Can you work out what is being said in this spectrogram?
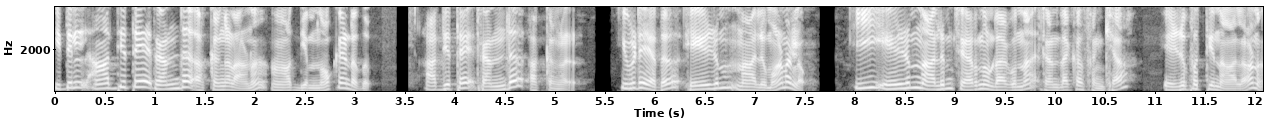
ഇതിൽ ആദ്യത്തെ രണ്ട് അക്കങ്ങളാണ് ആദ്യം നോക്കേണ്ടത്. ആദ്യത്തെ രണ്ട് അക്കങ്ങൾ ഇവിടെ അത് ഏഴും നാലുമാണല്ലോ. ഈ ഏഴും നാലും ചേർന്നുണ്ടാകുന്ന രണ്ടക്ക സംഖ്യ എഴുപത്തിനാലാണ്.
